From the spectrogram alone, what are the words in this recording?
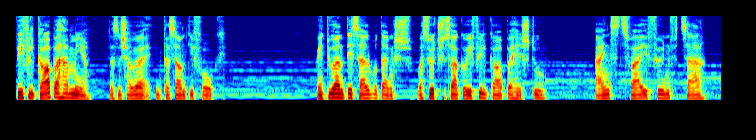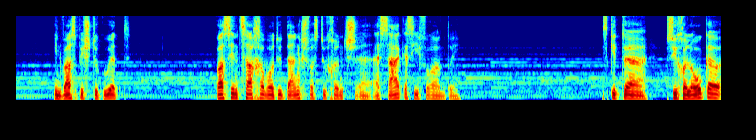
wie viele Gaben haben wir? Das ist auch eine interessante Frage. Wenn du an dich selber denkst, was würdest du sagen, wie viele Gaben hast du? Eins, zwei, fünf, zehn? In was bist du gut? Was sind Sachen, wo du denkst, was du könntest äh, ein Sagen sein für andere? Es gibt äh, Psychologen,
